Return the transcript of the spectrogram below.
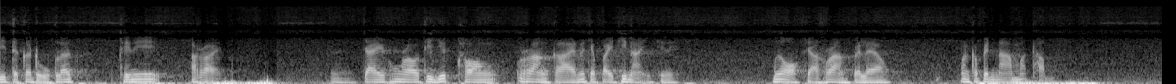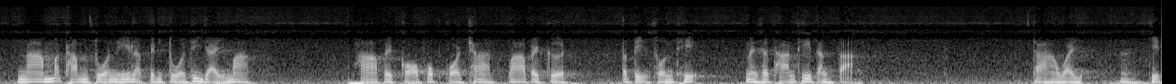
มีแต่กระดูกแล้ว ทีนี้อะไรใจของเราที่ยึดครองร่างกายนั้นจะไปที่ไหนทีนี้เมื่อออกจากร่างไปแล้ว มันก็เป็นนามธรรม นามธรรมตัวนี้แหละเป็นตัวที่ใหญ่มาก พาไปก่อภพก่อชาติ พาไปเกิดปฏิสนธิในสถานที่ต่างๆถ้าไว้จิต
